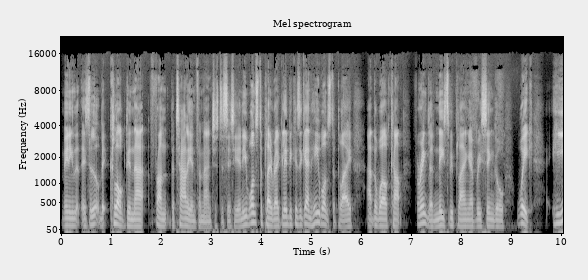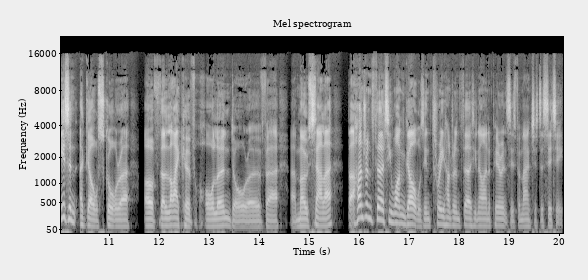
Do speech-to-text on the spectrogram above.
meaning that it's a little bit clogged in that front battalion for Manchester City. And he wants to play regularly because, again, he wants to play at the World Cup for England, needs to be playing every single week. He isn't a goal scorer of the like of Haaland or of uh, uh, Mo Salah. But 131 goals in 339 appearances for Manchester City,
